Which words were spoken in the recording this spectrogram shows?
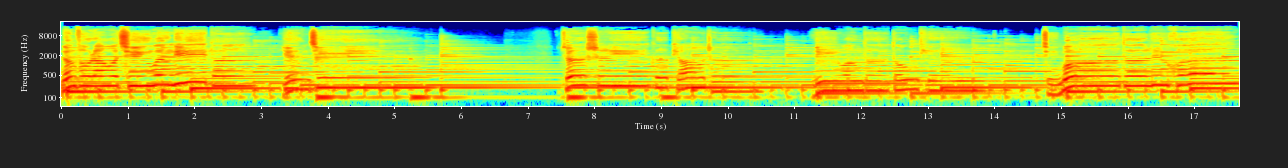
能否让我亲吻你的眼睛？这是一个飘着遗忘的冬天，寂寞的灵魂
